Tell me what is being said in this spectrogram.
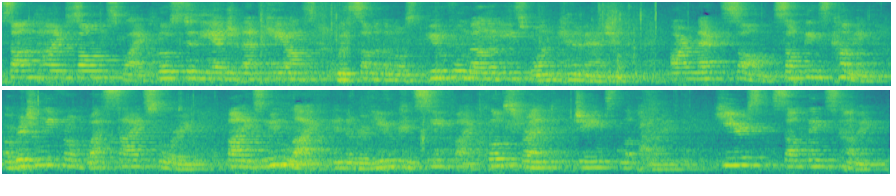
Sondheim's songs fly close to the edge of that chaos with some of the most beautiful melodies one can imagine. Our next song, Something's Coming, originally from West Side Story, finds new life in the revue conceived by close friend James Lapine. Here's Something's Coming.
